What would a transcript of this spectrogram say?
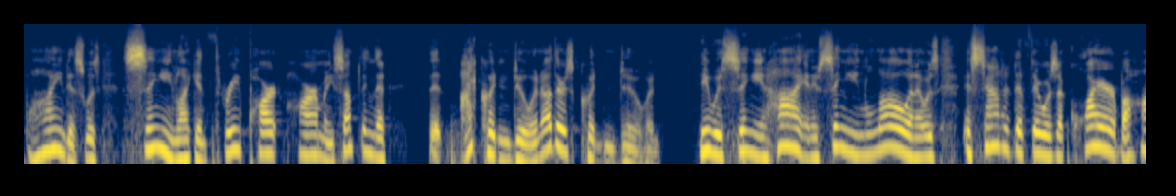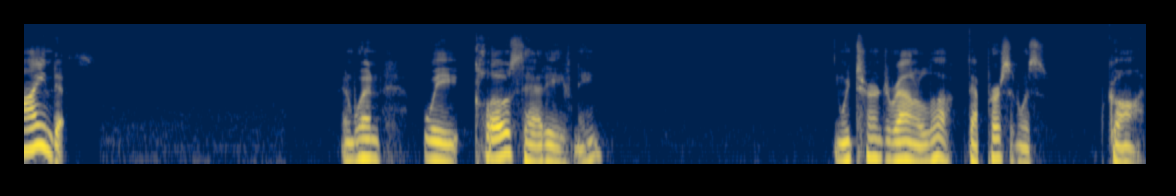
behind us, was singing like in three part harmony, something that, that I couldn't do and others couldn't do. And he was singing high and he was singing low, and it was it sounded as if there was a choir behind us. And when we closed that evening, and we turned around and looked, that person was gone.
